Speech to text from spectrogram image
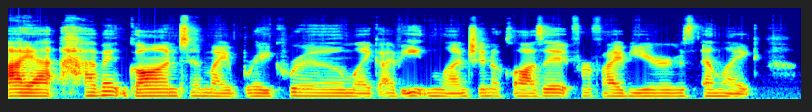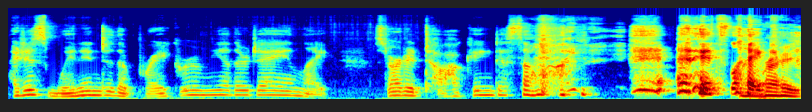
I uh, haven't gone to my break room. Like I've eaten lunch in a closet for five years. And like I just went into the break room the other day and like started talking to someone. and it's like, right,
